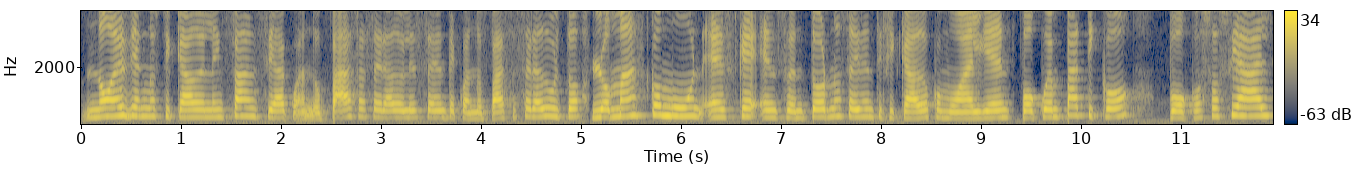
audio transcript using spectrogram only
no es diagnosticado en la infancia, cuando pasa a ser adolescente, cuando pasa a ser adulto, lo más común es que en su entorno se ha identificado como alguien poco empático poco social,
